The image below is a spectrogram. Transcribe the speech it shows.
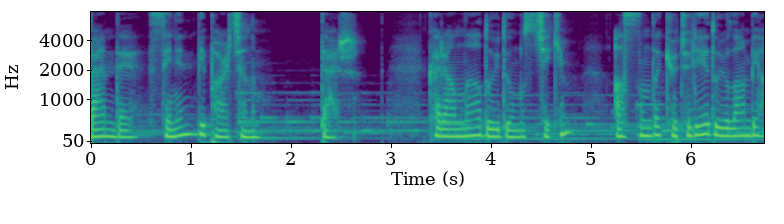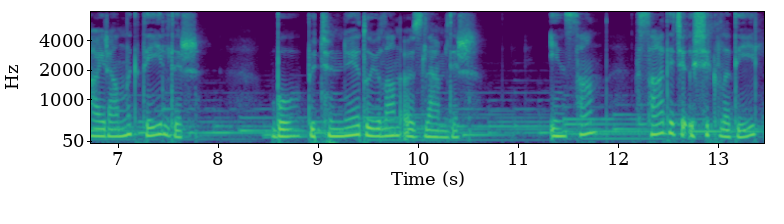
Ben de senin bir parçanım der. Karanlığa duyduğumuz çekim aslında kötülüğe duyulan bir hayranlık değildir. Bu bütünlüğe duyulan özlemdir. İnsan sadece ışıkla değil,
